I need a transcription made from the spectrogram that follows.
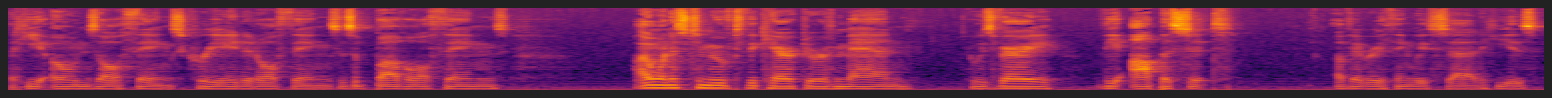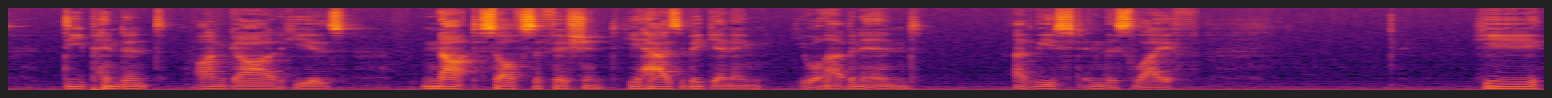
that he owns all things, created all things, is above all things, I want us to move to the character of man, who is very the opposite of everything we've said. He is dependent on God. He is not self sufficient. He has a beginning. He will have an end, at least in this life. He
